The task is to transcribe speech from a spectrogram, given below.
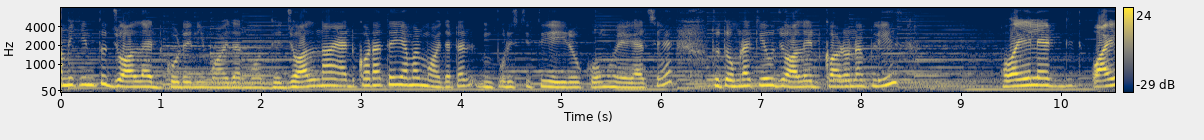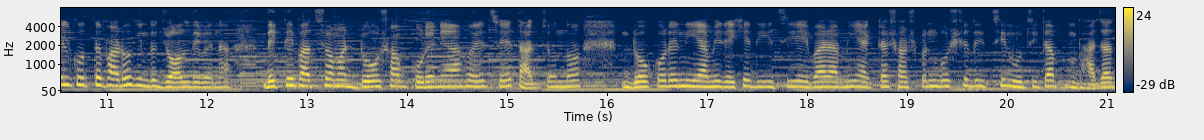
আমি কিন্তু জল অ্যাড করে নিই ময়দার মধ্যে। জল না অ্যাড করাতেই আমার ময়দাটার পরিস্থিতি এইরকম হয়ে গেছে। তো তোমরা কেউ জল অ্যাড করো না প্লিজ অয়েল অ্যাড অয়েল করতে পারো, কিন্তু জল দেবে না। দেখতেই পাচ্ছ আমার ডো সব করে নেওয়া হয়েছে, তার জন্য ডো করে নিয়ে আমি রেখে দিয়েছি। এবার আমি একটা সসপ্যান বসিয়ে দিচ্ছি লুচিটা ভাজার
